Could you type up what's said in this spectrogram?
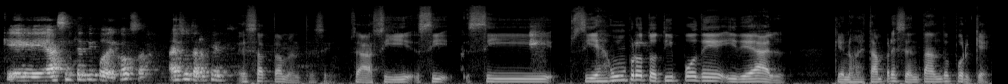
que hace este tipo de cosas. ¿A eso te refieres? Exactamente, sí. O sea, si, si, si, si es un prototipo de ideal que nos están presentando porque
